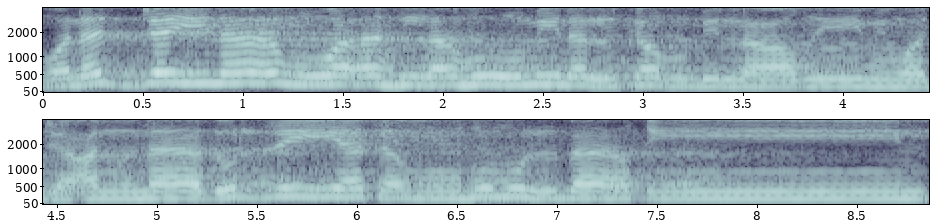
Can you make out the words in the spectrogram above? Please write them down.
ونجيناه وأهله من الكرب العظيم وجعلنا ذريته هم الباقين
